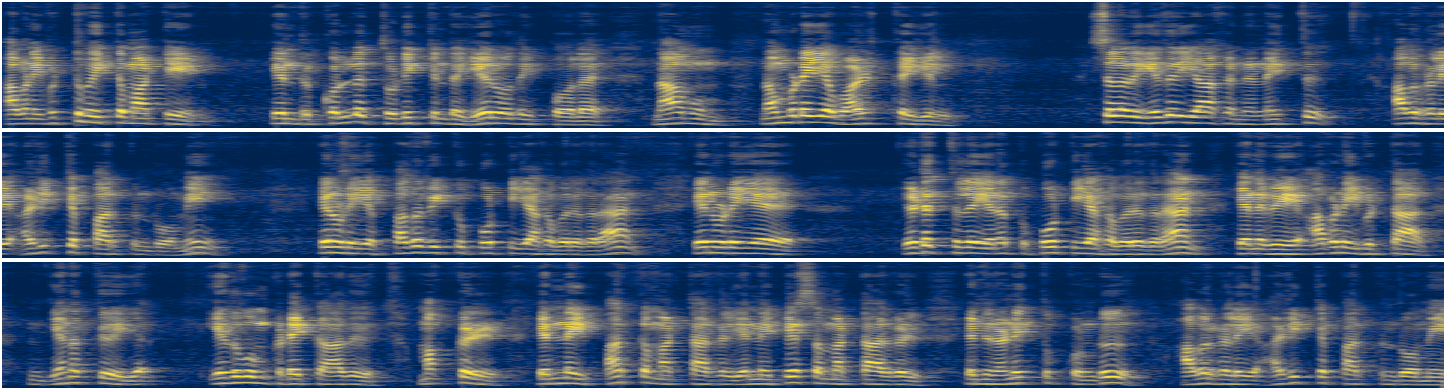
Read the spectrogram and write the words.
அவனை விட்டு வைக்க மாட்டேன் என்று கொல்லத் துடிக்கின்ற ஏரோதைப் போல நாமும் நம்முடைய வாழ்க்கையில் சிலரை எதிரியாக நினைத்து அவர்களை அழிக்க பார்க்கின்றோமே? என்னுடைய பதவிக்கு போட்டியாக வருகிறான். என்னுடைய இடத்துல எனக்கு போட்டியாக வருகிறான். எனவே அவனை விட்டால் எனக்கு எதுவும் கிடைக்காது. மக்கள் என்னை பார்க்க மாட்டார்கள் என்னை பேச மாட்டார்கள் என்று நினைத்து கொண்டு அவர்களை அழிக்க பார்க்கின்றோமே.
